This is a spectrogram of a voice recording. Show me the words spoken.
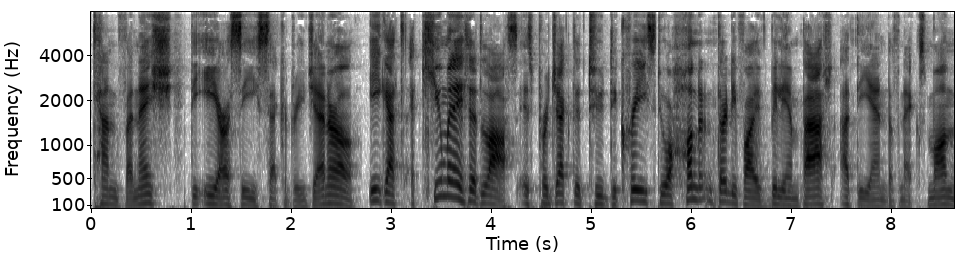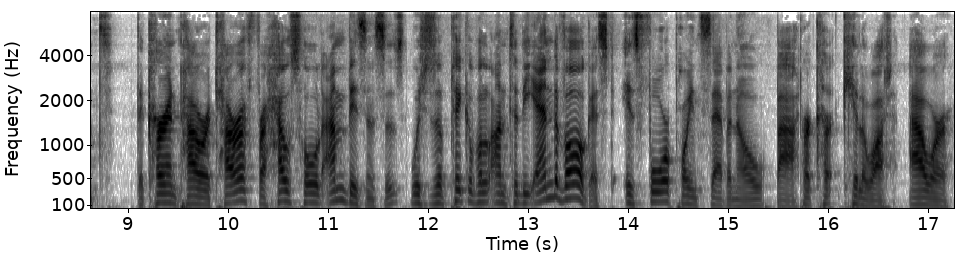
Tanvanesh, the ERC Secretary General. EGAT's accumulated loss is projected to decrease to 135 billion baht at the end of next month. The current power tariff for household and businesses, which is applicable until the end of August, is 4.70 baht per kilowatt hour.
